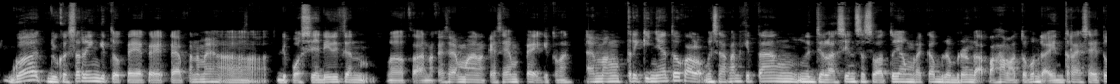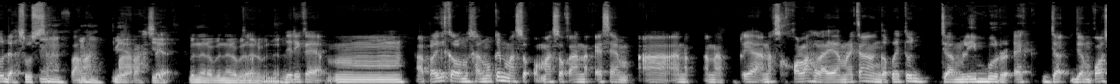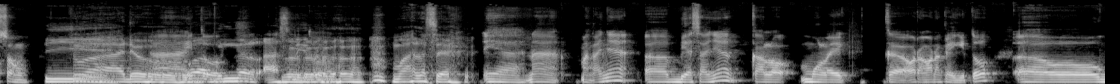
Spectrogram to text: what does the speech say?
gue juga sering gitu kayak kayak kayak apa namanya eh, di posisinya diri kan eh, ke anak SMA anak SMP gitu kan emang trikinya tuh kalau misalkan kita ngejelasin sesuatu yang mereka benar-benar nggak paham ataupun nggak interest ya itu udah susah Hmm, banget hmm, iya, parah sih Iya, bener bener Gitu. bener bener. Jadi kayak hmm, apalagi kalau misalnya mungkin masuk masuk anak SMA, anak-anak ya anak sekolah lah ya mereka nganggapnya itu jam libur eh ja- jam kosong. Iya. Waduh. Nah, Wah, itu. bener asli itu. Males ya. Iya, nah makanya eh, biasanya kalau mulai ke orang-orang kayak gitu, eh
